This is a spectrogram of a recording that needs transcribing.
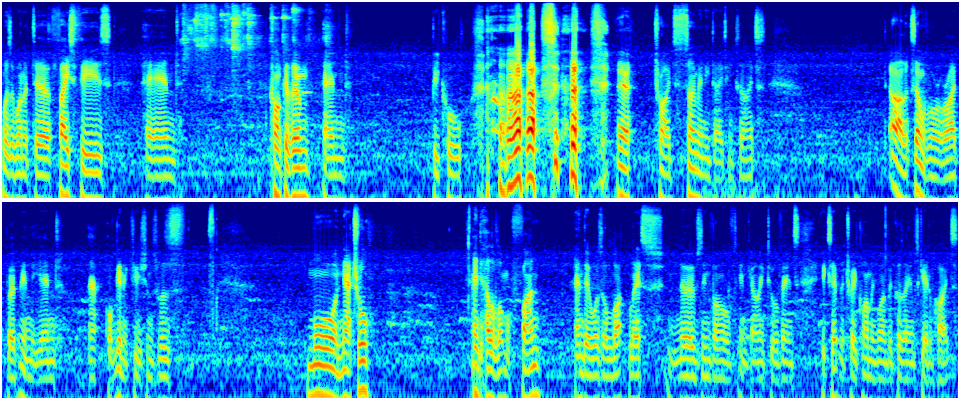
was I wanted to face fears and conquer them and be cool. yeah, tried so many dating sites. Oh, look, some of them were alright, but in the end, nah, Organic Fusions was more natural and a hell of a lot more fun and there was a lot less nerves involved in going to events except the tree climbing one because I am scared of heights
